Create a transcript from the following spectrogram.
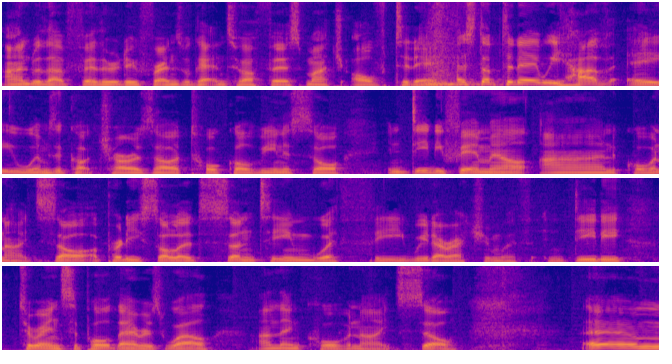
And without further ado, friends, we'll get into our first match of today. First up today, we have a Whimsicott, Charizard, Torkoal, Venusaur, Indeedee Female, and Corviknight. So a pretty solid Sun team with the redirection with Indeedee. Terrain support there as well and then Corviknight. So, um,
